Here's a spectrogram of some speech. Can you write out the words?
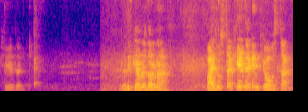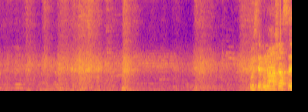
খেয়ে দেখব যদি ক্যামেরা ধর না। ভাই জুসটা খেয়ে দেখেন কি অবস্থা। হয়েছে কোনো আশা আছে?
